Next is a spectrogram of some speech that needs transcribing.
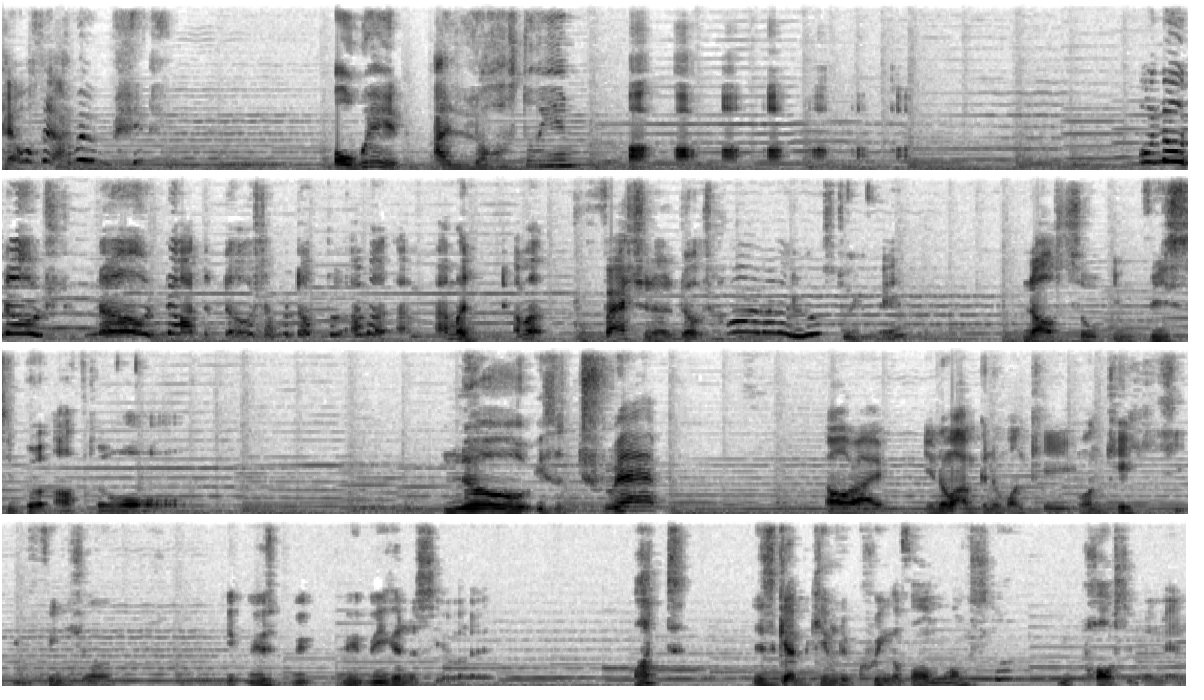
hell was that? I haven't. Oh wait, I lost to him? Ah, ah. Oh no, Doge! No, not the Doge! I'm a. I'm a, I'm, I'm a, I'm a professional Doge. How am I gonna lose to you, man? Not so invisible after all. No, it's a trap. Alright, you know what? I'm gonna 1k, 1k hit you, finish we, we, we, we're gonna see about it. What? This guy became the queen of all monsters? Impossible, man.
